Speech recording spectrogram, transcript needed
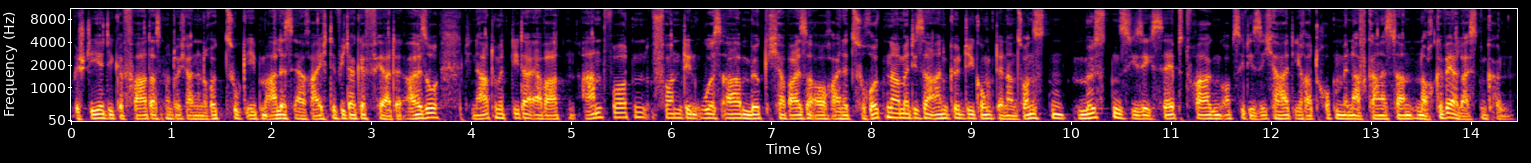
bestehe die Gefahr, dass man durch einen Rückzug eben alles Erreichte wieder gefährde. Also die NATO-Mitglieder erwarten Antworten von den USA, möglicherweise auch eine Zurücknahme dieser Ankündigung, denn ansonsten müssten sie sich selbst fragen, ob sie die Sicherheit ihrer Truppen in Afghanistan noch gewährleisten können.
